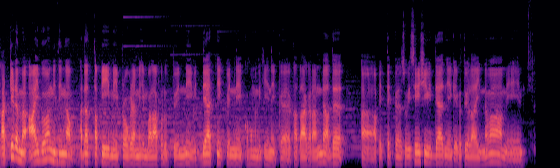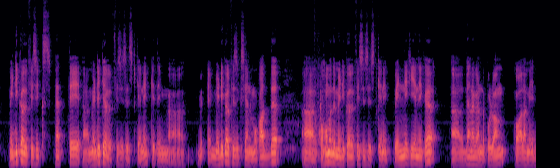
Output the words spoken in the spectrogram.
කට්ටියටම ආයිබෝවන් ඉතින් අදත් අපි මේ ප්‍රෝග්‍රම් එකින් බලාපොරොත්තු වෙන්නේ විද්‍යාත්ඥයෙක් වෙන්නේ කොහොමද කියන එක කතා කරන්න අද අපිත් එක්ක සුවිශේෂී විද්‍යාත්ඥයක එකතු වෙලා ඉන්නවා මේ මෙඩිකල් ෆිසික්ස් පැත්තේ uh, මෙඩිකල් ෆිසිසිස්ට් කෙනෙක්. ඉතින් මෙඩිකල් ෆිසික්ස් යන මොකක්ද කොහොමද මෙඩිකල් ෆිසිසිස්ට් කෙනෙක් වෙන්න කියන එක uh, දැනගන්න පුළුවන්. ඔයාල මේ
